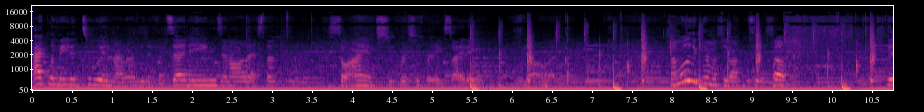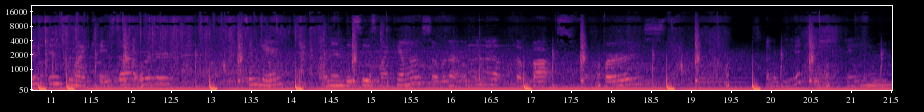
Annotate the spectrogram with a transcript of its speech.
acclimated to it and I learn the different settings and all that stuff. So I am super, super excited. Y'all like, so I move the camera so y'all can see it. So this is my case that I ordered. It's in here. And then this is my camera. So we're gonna open up the box first. It's gonna be interesting.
